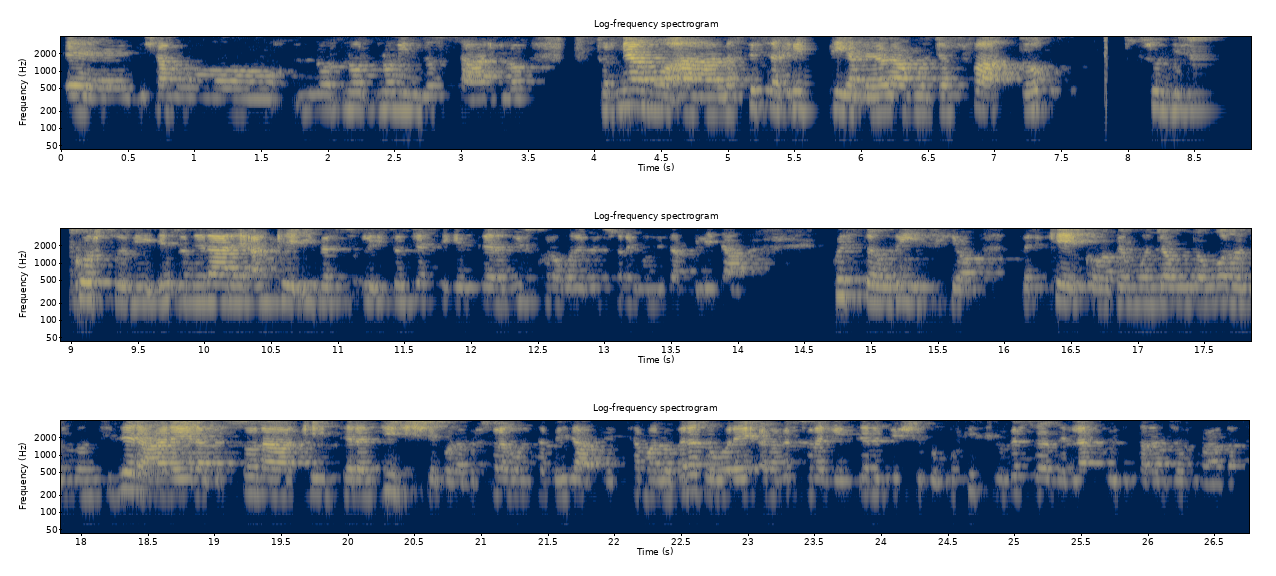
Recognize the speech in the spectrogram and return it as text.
eh, diciamo, non, non, non, indossarlo. Torniamo alla stessa critica che avevamo già fatto sul discorso di esonerare anche i, i soggetti che interagiscono con le persone con disabilità. Questo è un rischio perché, come abbiamo già avuto modo di considerare, la persona che interagisce con la persona con disabilità, pensiamo all'operatore, è una persona che interagisce con moltissime persone nell'arco di tutta la giornata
